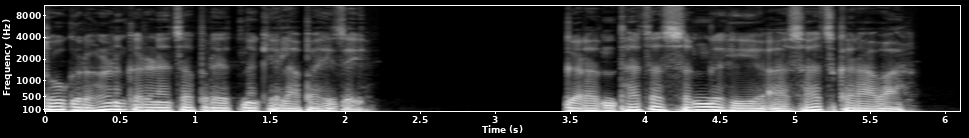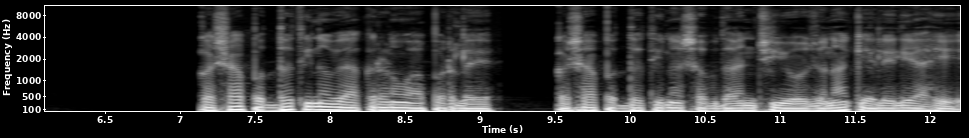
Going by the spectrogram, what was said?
तो ग्रहण करण्याचा प्रयत्न केला पाहिजे. ग्रंथाचा संघही असाच करावा. कशा पद्धतीनं व्याकरण वापरलंय कशा पद्धतीनं शब्दांची योजना केलेली आहे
